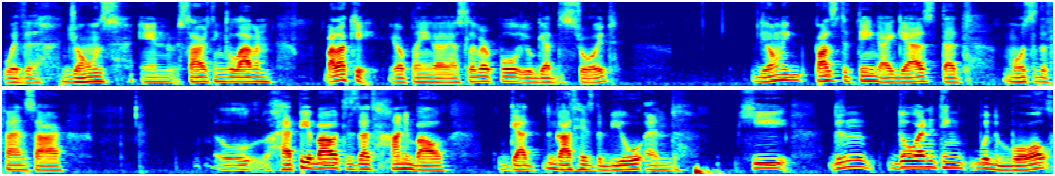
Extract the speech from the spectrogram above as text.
with uh, Jones in starting 11. But okay, you're playing against Liverpool, you get destroyed. The only positive thing, I guess, that most of the fans are happy about is that Hannibal got got his debut and he didn't do anything with the ball.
